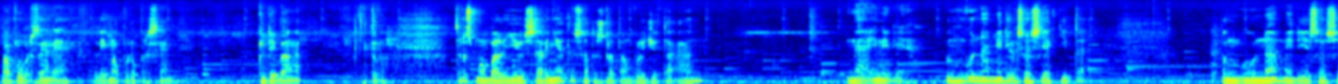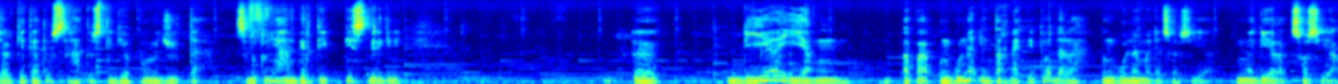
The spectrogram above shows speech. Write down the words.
50% ya, 50%. Gede banget. Gitu loh. Terus mobile usernya tuh 180 jutaan. Nah, ini dia. Pengguna media sosial kita. Pengguna media sosial kita tuh 130 juta. Sebetulnya hampir tipis. Jadi gini. Uh, dia yang apa pengguna internet itu adalah pengguna media sosial media sosial.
